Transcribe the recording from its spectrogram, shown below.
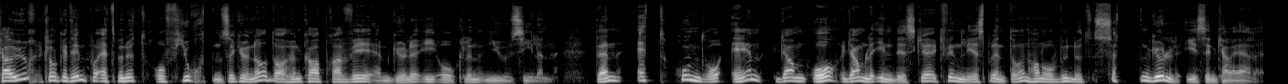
Kaur klokket inn på 1 minutt og 14 sekunder da hun kapra VM-gullet i Auckland, New Zealand. Den 101 år gamle indiske kvinnelige sprinteren har nå vunnet 17 gull i sin karriere.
